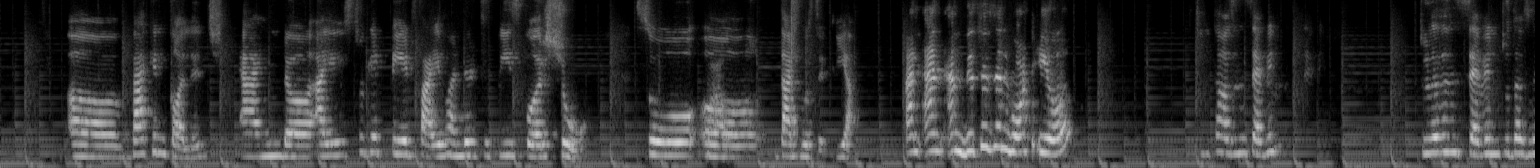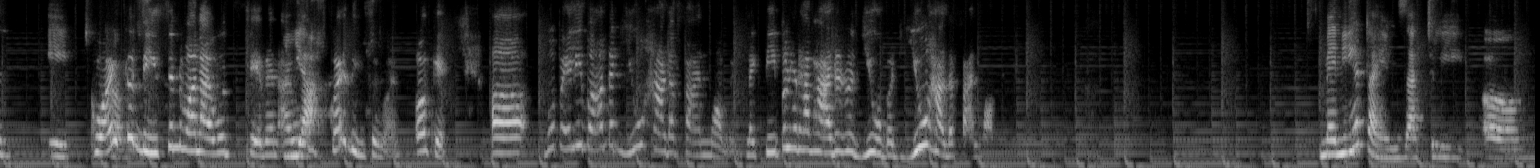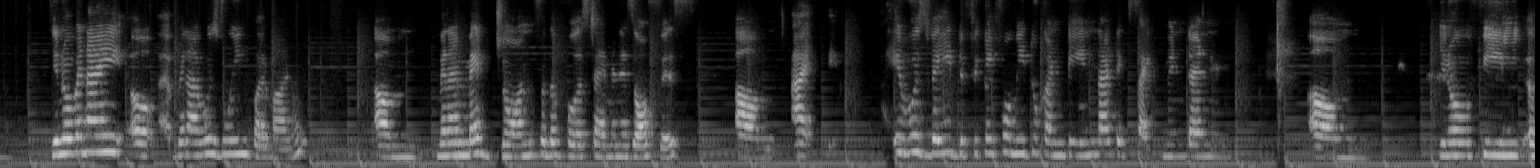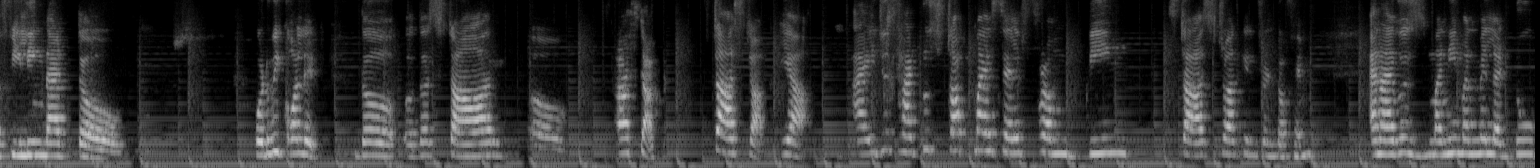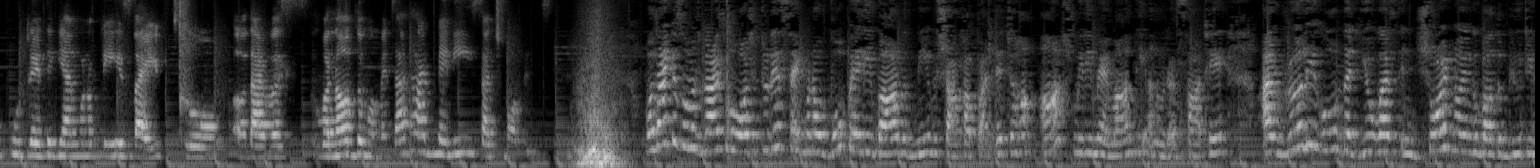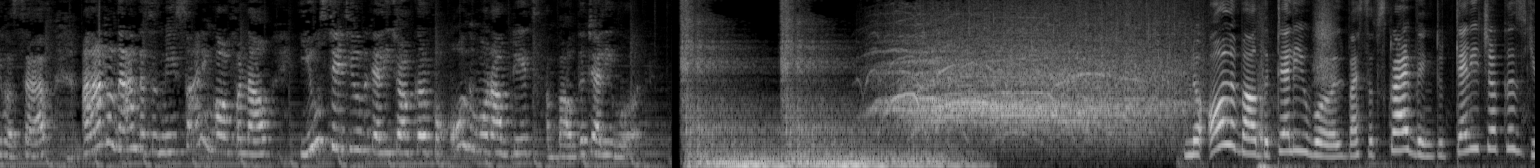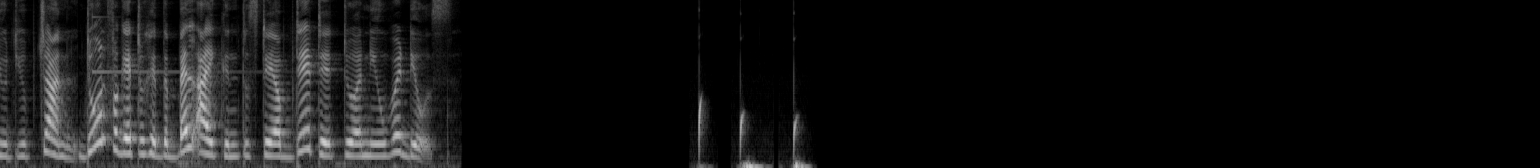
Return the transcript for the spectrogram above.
uh, back in college, and uh, I used to get paid 500 rupees per show. So uh, wow. that was it. Yeah. And and and this is in what year? 2007. 2007, 2008. Quite probably. a decent one, I would say. Then I yeah. would quite a decent one. Okay. Uh, वो पहली बार that you had a fan moment. Like people would have had it with you, but you had a fan moment. Many a times, actually. Um, you know, when I uh, when I was doing Parmanu, um, when I met John for the first time in his office, um, I it was very difficult for me to contain that excitement and um, you know, feel uh, feeling that uh, what do we call it? The uh, the star. Uh, star stuck. Starstruck. Yeah, I just had to stop myself from being starstruck in front of him. And I was mani man me laddu put rahe the ki I'm going to play his wife. So uh, that was one of the moments. I've had many such moments. Well, thank you so much guys for watching today's segment of वो पहली बार with me Vishakha Pandit जहां आज मेरी मेहमान थी Anuja Sathe I really hope that you guys enjoyed knowing about the beauty herself and until then this is me signing off for now you stay tuned to TellyChakkar for all the more updates about the telly world Know all about the Tele world by subscribing to TellyChakkar's YouTube channel. Don't forget to hit the bell icon to stay updated to our new videos.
